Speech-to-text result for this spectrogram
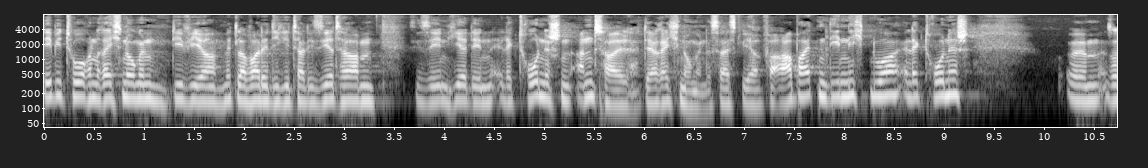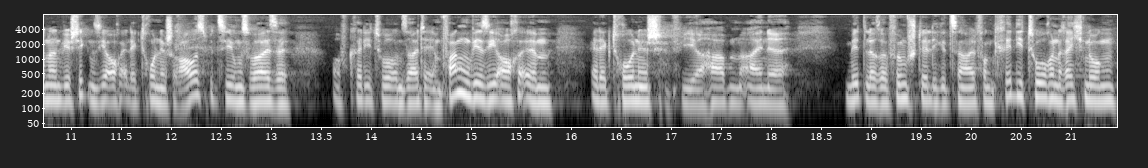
Debitorenrechnungen, die wir mittlerweile digitalisiert haben. Sie sehen hier den elektronischen Anteil der Rechnungen. Das heißt, wir verarbeiten die nicht nur elektronisch, ähm, sondern wir schicken sie auch elektronisch raus, beziehungsweise auf Kreditorenseite empfangen wir sie auch ähm, elektronisch. Wir haben eine mittlere fünfstellige Zahl von Kreditorenrechnungen.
